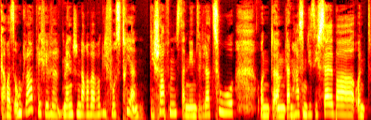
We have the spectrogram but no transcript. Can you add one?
glaube, es ist unglaublich, wie viele Menschen darüber wirklich frustrieren. Die schaffen es, dann nehmen sie wieder zu und ähm, dann hassen die sich selber. Und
